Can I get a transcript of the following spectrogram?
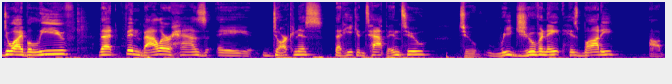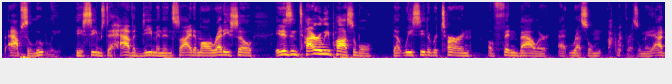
do I believe that Finn Balor has a darkness that he can tap into to rejuvenate his body? Uh, absolutely. He seems to have a demon inside him already, so it is entirely possible that we see the return of Finn Balor at Wrestle, WrestleMania, at,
